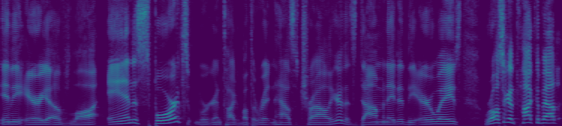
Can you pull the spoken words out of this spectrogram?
in the area of law and sports. We're going to talk about the Rittenhouse trial here that's dominated the airwaves. We're also going to talk about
